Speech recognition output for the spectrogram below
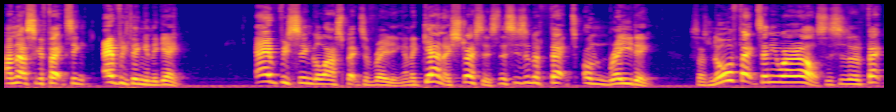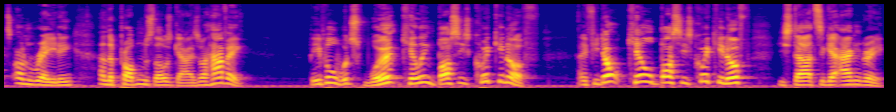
And that's affecting everything in the game. Every single aspect of raiding. And again, I stress this. This is an effect on raiding. This has no effect anywhere else. This is an effect on raiding and the problems those guys were having. People just weren't killing bosses quick enough. And if you don't kill bosses quick enough, you start to get angry.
